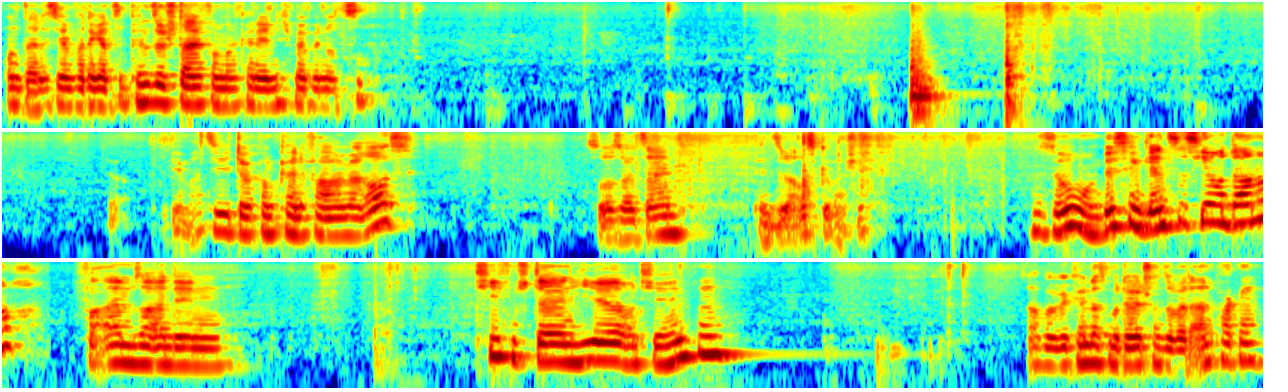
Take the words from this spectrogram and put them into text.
Und dann ist einfach der ganze Pinsel steif und man kann ihn nicht mehr benutzen. Ja, wie man sieht, da kommt keine Farbe mehr raus. So soll es sein. Pinsel ausgewaschen. So, ein bisschen glänzt es hier und da noch. Vor allem so an den tiefen Stellen hier und hier hinten. Aber wir können das Modell schon soweit anpacken.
